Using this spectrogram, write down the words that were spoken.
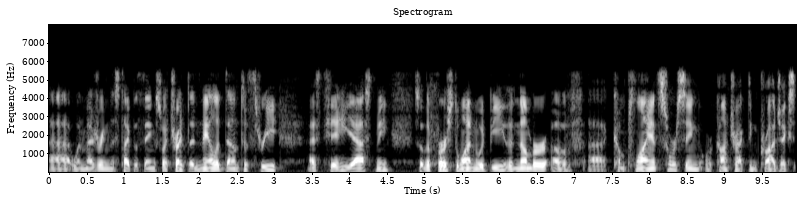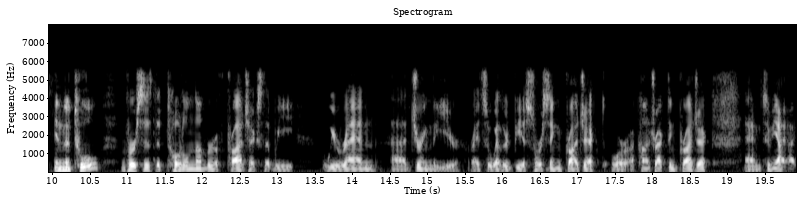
uh, when measuring this type of thing. So I tried to nail it down to three, as Thierry asked me. So the first one would be the number of uh, compliant sourcing or contracting projects in the tool versus the total number of projects that we we ran uh, during the year, right? So whether it be a sourcing project or a contracting project, and to me, I,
